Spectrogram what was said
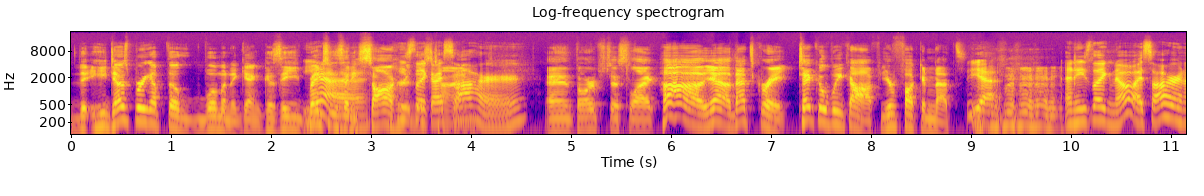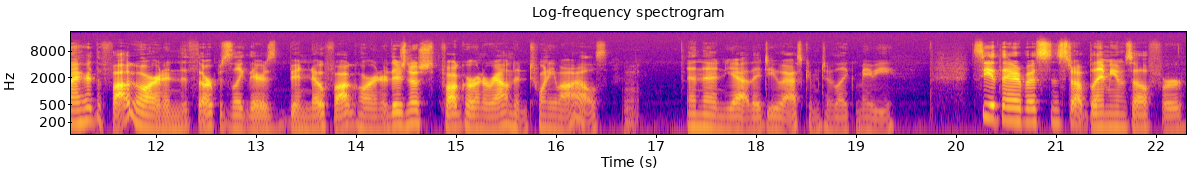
the, he does bring up the woman again because he mentions that he saw her. He's like, I saw her. and Thorpe's just like, "Ha, yeah, that's great. Take a week off. You're fucking nuts." Yeah. and he's like, no, I saw her and I heard the foghorn. And Thorpe is like, there's been no foghorn or there's no foghorn around in 20 miles. Hmm. And then, yeah, they do ask him to like maybe see a therapist and stop blaming himself for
